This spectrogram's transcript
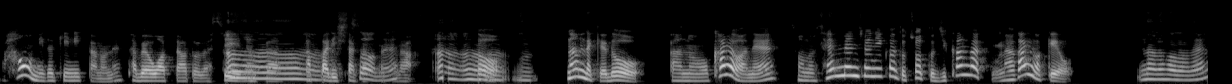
歯を磨きに行ったのね。食べ終わった後だし、うんなんかさっぱりしたかったから。うんう。なんだけど、あの、彼はね、その洗面所に行くとちょっと時間が長いわけよ。なるほどね。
